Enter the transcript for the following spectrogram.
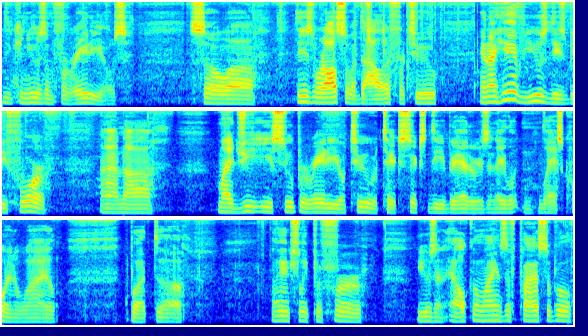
you can use them for radios. So uh, these were also a dollar for two. And I have used these before on uh, my GE Super Radio 2. It takes 6D batteries and they last quite a while. But uh, I actually prefer using alkalines if possible.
